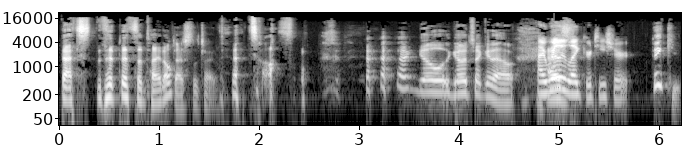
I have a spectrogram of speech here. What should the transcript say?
That's that's the title. That's the title. That's awesome. go go check it out. I really As- like your T-shirt. Thank you.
